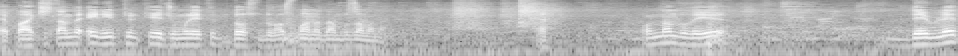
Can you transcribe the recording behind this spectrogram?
E Pakistan'da en iyi Türkiye Cumhuriyeti dostudur Osmanlı'dan bu zamana. Heh. Ondan dolayı devlet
